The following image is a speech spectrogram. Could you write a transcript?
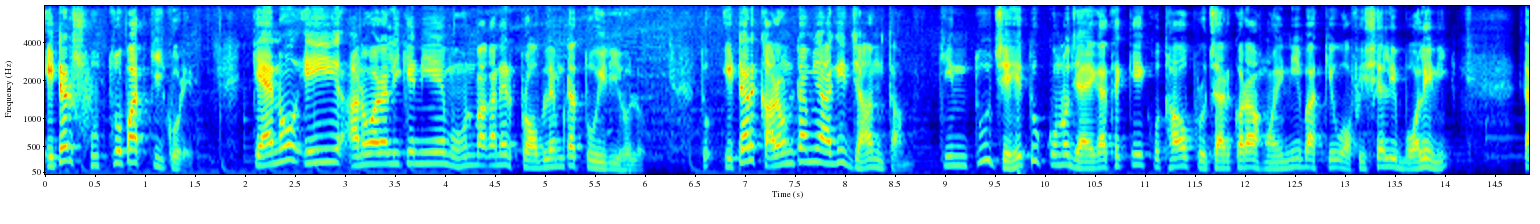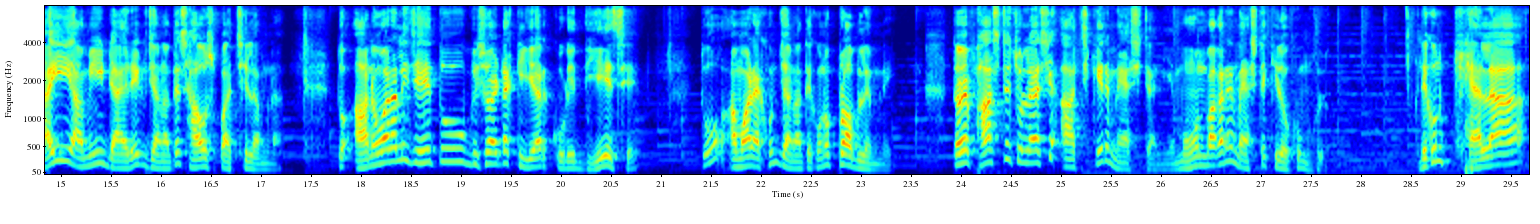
এটার সূত্রপাত কি করে? কেন এই আনোয়ার আলীকে নিয়ে মোহনবাগানের প্রবলেমটা তৈরি হলো? তো এটার কারণটা আমি আগে জানতাম। কিন্তু যেহেতু কোনো জায়গা থেকে কোথাও প্রচার করা হয়নি বা কেউ অফিসিয়ালি বলেনি, তাই আমি ডাইরেক্ট জানাতে সাহস পাচ্ছিলাম না। তো আনোয়ার আলী যেহেতু বিষয়টা ক্লিয়ার করে দিয়েছে, তো আমার এখন জানাতে কোনো প্রবলেম নেই। তবে ফার্স্টে চলে আসি আজকের ম্যাচটা নিয়ে। মোহনবাগানের ম্যাচটা কীরকম হলো? দেখুন, খেলা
